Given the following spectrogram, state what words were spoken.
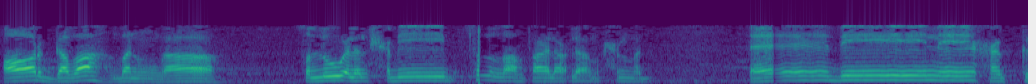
اور گواہ بنوں گا۔ صلو علی الحبیب صلی اللہ تعالی علی محمد۔ اے دین حق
